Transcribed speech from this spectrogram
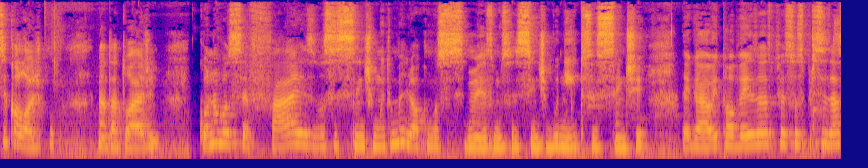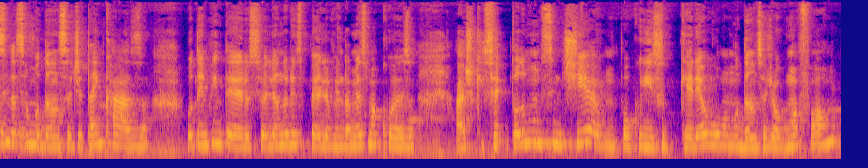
psicológico na tatuagem. Quando você faz, você se sente muito melhor com você mesmo, você se sente bonito, você se sente legal. E talvez as pessoas precisassem dessa mudança de estar em casa o tempo inteiro, se olhando no espelho, vendo a mesma coisa. Acho que todo mundo sentia um pouco isso, querer alguma mudança de alguma forma.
